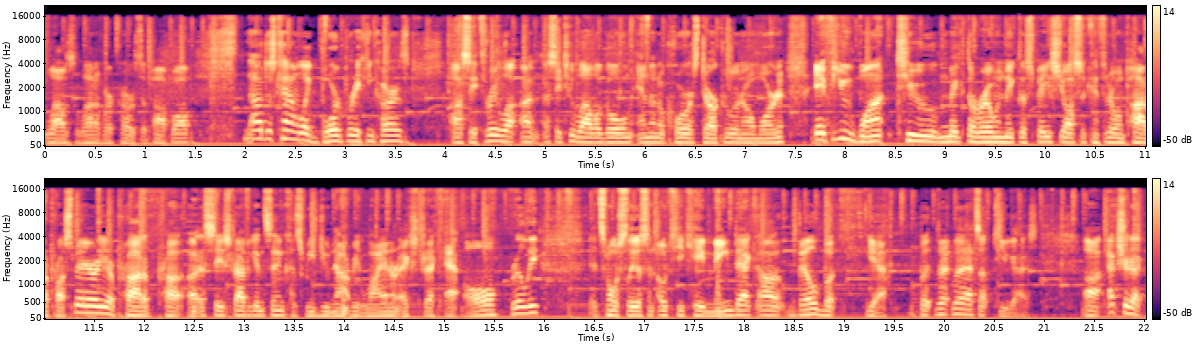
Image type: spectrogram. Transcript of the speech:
allows a lot of our cards to pop off. Now, just kind of like board breaking cards. I'll say three, uh, I'll say two lava golem, and then of course Dark Ruler no more. If you want to make the room and make the space, you also can throw in Pot of Prosperity or Pot of Pro, uh, say Extravagance in because we do not rely on our extract at all, really. It's mostly just an OTK main deck uh, build, but yeah, but th that's up to you guys. Uh, extra deck.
